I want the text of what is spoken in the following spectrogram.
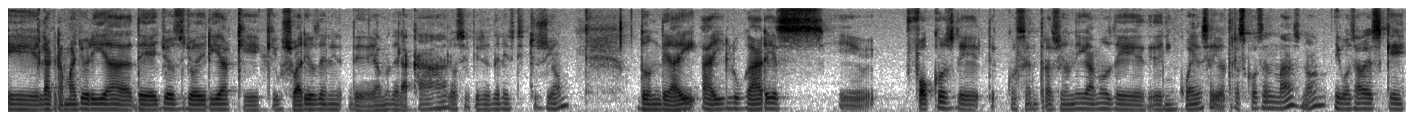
Eh, la gran mayoría de ellos yo diría que, que usuarios de, digamos, de la caja, los servicios de la institución, donde hay, hay lugares, eh, focos de, concentración, digamos, de, delincuencia y otras cosas más, ¿no? Y vos sabes que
